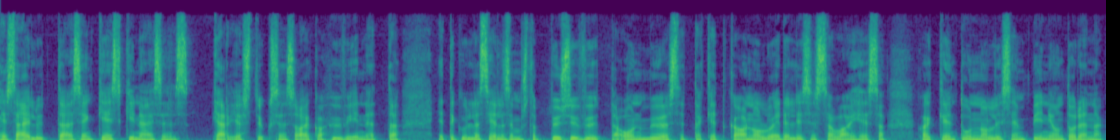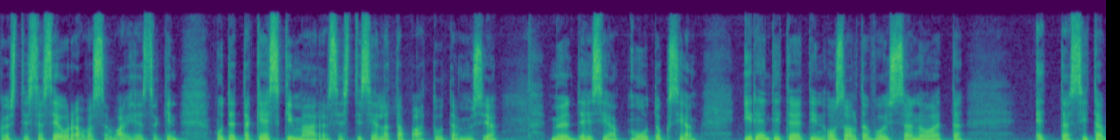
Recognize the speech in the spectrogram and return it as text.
he säilyttää sen keskinäisen järjestyksensä aika hyvin, että, että kyllä siellä semmoista pysyvyyttä on myös, että ketkä on ollut edellisessä vaiheessa kaikkein tunnollisempi, niin on todennäköisesti se seuraavassa vaiheessakin, mutta että keskimääräisesti siellä tapahtuu tämmöisiä myönteisiä muutoksia. Identiteetin osalta voisi sanoa, että, että sitä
